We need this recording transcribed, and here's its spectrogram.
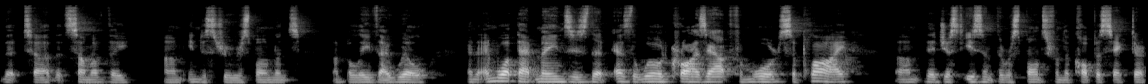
that uh, that some of the um, industry respondents uh, believe they will. And, and what that means is that as the world cries out for more supply, um, there just isn't the response from the copper sector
